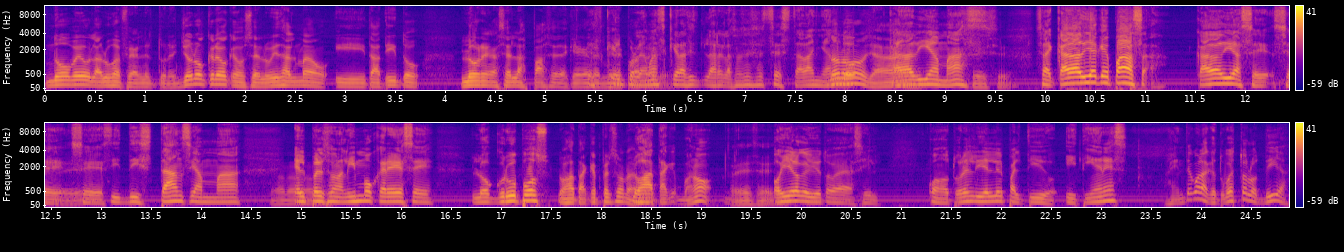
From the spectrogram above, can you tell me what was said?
no veo la luz al final del túnel. Yo no creo que José Luis Dalmao y Tatito logren hacer las paces de aquí a que Es que el problema es que la, relación se, está dañando cada día más. O sea, cada día que pasa, cada día se, se, distancian más, el personalismo crece, los grupos... Los ataques personales. Los ataques, bueno, oye lo que yo te voy a decir. Cuando tú eres líder del partido y tienes gente con la que tú ves todos los días,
